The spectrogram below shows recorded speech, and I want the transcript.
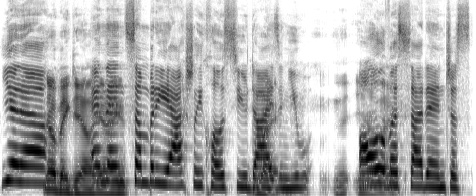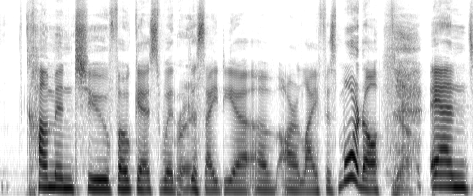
You know? No big deal. and yeah, then yeah. somebody actually close to you dies Right. and you You're all of a sudden just come into focus with Right. this idea of our life is mortal. Yeah. And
